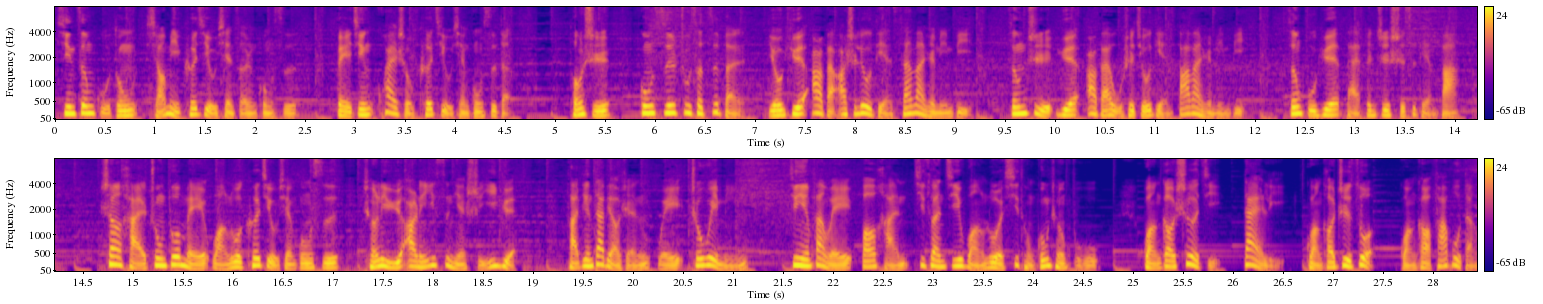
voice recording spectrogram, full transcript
新增股东小米科技有限责任公司、北京快手科技有限公司等。同时，公司注册资本由约二百二十六点三万人民币增至约二百五十九点八万人民币，增幅约百分之十四点八。上海众多媒网络科技有限公司成立于二零一四年十一月，法定代表人为周卫民。经营范围包含计算机网络系统工程服务、广告设计、代理、广告制作、广告发布等。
